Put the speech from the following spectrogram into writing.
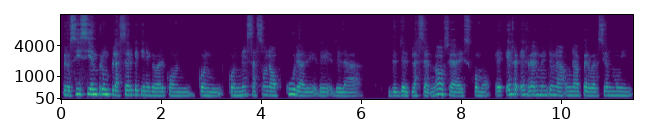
pero sí siempre un placer que tiene que ver con, con, esa zona oscura de, la, del placer, ¿no? O sea, es como, e, es, es realmente una, una, perversión muy...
